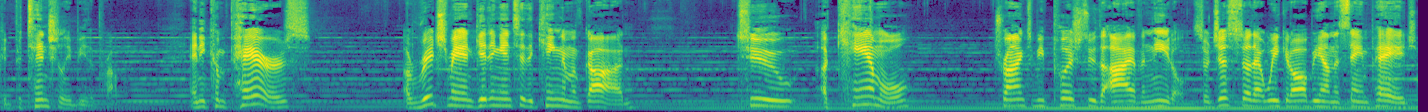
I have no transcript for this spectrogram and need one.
could potentially be the problem. And he compares a rich man getting into the kingdom of God to a camel trying to be pushed through the eye of a needle. So, just so that we could all be on the same page,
